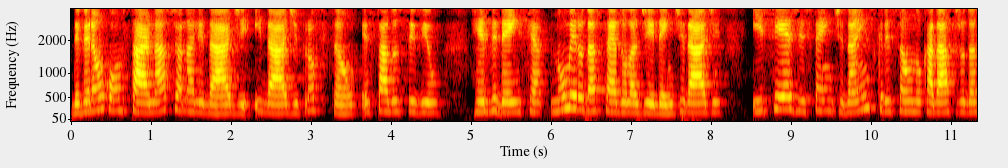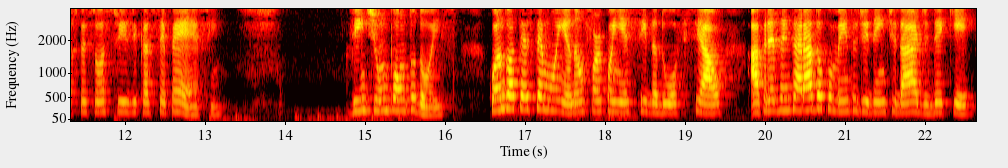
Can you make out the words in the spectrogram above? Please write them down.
deverão constar nacionalidade, idade, profissão, estado civil, residência, número da cédula de identidade e, se existente, da inscrição no cadastro das pessoas físicas CPF. 21.2. Quando a testemunha não for conhecida do oficial, apresentará documento de identidade de que,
